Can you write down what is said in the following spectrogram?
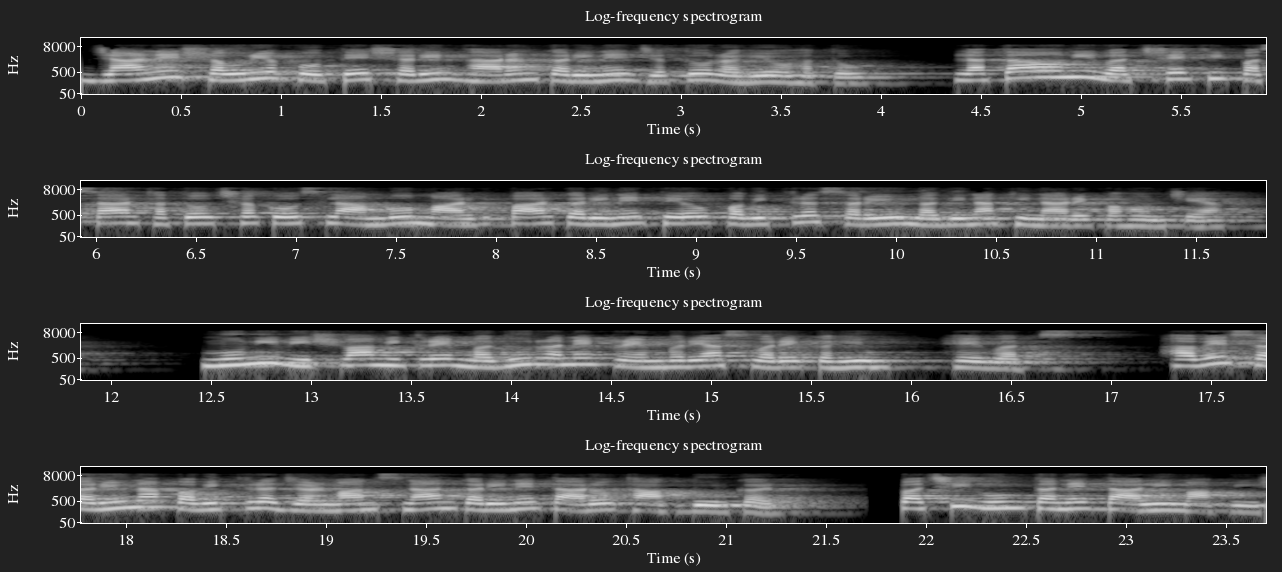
જાણે શૌર્ય પોતે શરીર ધારણ કરીને જતો રહ્યો હતો. લતાઓની વચ્ચેથી પસાર થતો છ કોસ લાંબો માર્ગ પાર કરીને તેઓ પવિત્ર સરયુ નદીના કિનારે પહોંચ્યા. મુનિ વિશ્વામિત્રે મધુર અને પ્રેમભર્યા સ્વરે કહ્યું, હે વત્સ, હવે સરયુના પવિત્ર જળમાં સ્નાન કરીને તારો થાક દૂર કર. પછી હું તને તાલીમ આપીશ.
